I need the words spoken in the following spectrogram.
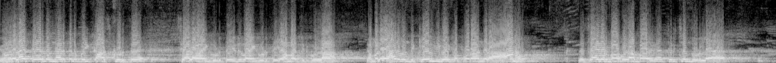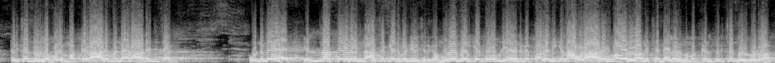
இவங்க எல்லாம் தேர்தல் நேரத்துல போய் காசு கொடுத்து சேலை வாங்கி கொடுத்து இது வாங்கி கொடுத்து ஏமாத்திட்டு போடலாம் நம்மளை யார் வந்து கேள்வி கேட்க போறாங்கிற ஆணவம். இந்த சேகர் பாபு எல்லாம் பாருங்க திருச்செந்தூர்ல திருச்செந்தூர்ல போய் மக்கள் ஆறு மணி நேரம் அடைஞ்சிட்டாங்க. ஒண்ணுமே எல்லா கோயிலையும் நாசக்கேடு பண்ணி வச்சிருக்காங்க. முருகன் கோயிலுக்கே போக முடியாது. இனிமே பழனிக்கெல்லாம் அவ்வளவு ஆர்வமா வருவாங்க சென்னையில இருந்து மக்கள். திருச்செந்தூருக்கு வருவாங்க.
